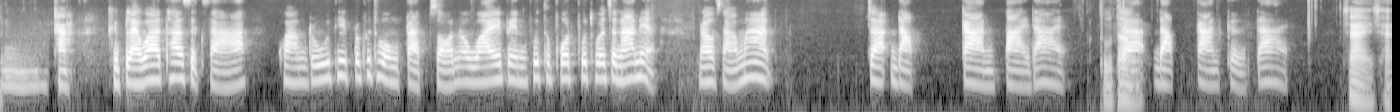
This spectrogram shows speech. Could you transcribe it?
อืมค่ะ คือแปลว่าถ้าศึกษา ความรู้ที่พระพุทธองค์ตรัสสอนเอาไว้เป็นพุทธพจน์พุทธวจนะเนี่ย เราสามารถจะดับการตายได้ถูกต้องจะดับการเกิดได้ ใช่ใช่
